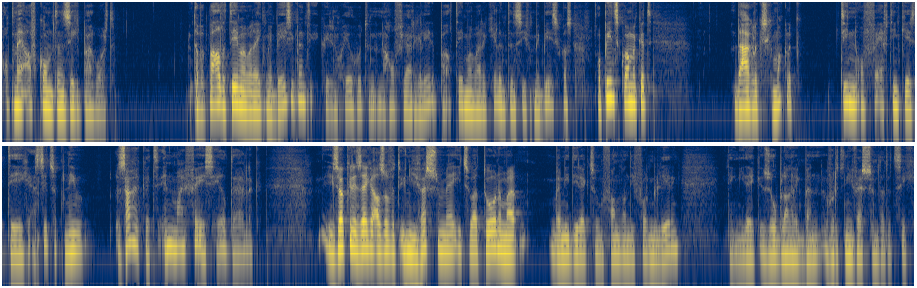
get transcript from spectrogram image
op mij afkomt en zichtbaar wordt. Dat bepaalde thema waar ik mee bezig ben, ik weet het nog heel goed, een half jaar geleden, een bepaald thema waar ik heel intensief mee bezig was, opeens kwam ik het dagelijks gemakkelijk tien of vijftien keer tegen en steeds opnieuw zag ik het in my face, heel duidelijk. Je zou kunnen zeggen alsof het universum mij iets wou tonen, maar ik ben niet direct zo'n fan van die formulering. Ik denk niet dat ik zo belangrijk ben voor het universum dat het zich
